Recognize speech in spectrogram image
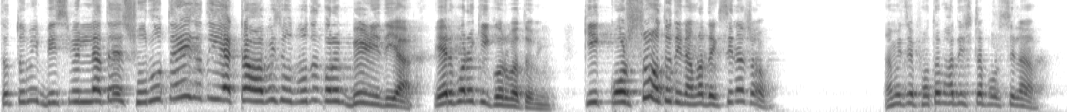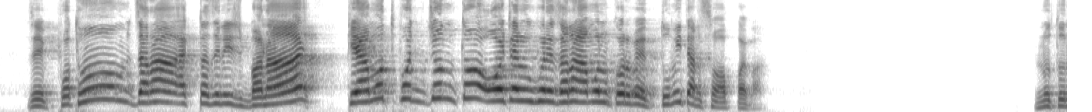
তো তুমি বিসমিল্লাতে শুরুতেই যদি একটা অফিস উদ্বোধন করে বিড়ি দিয়া, এরপরে কি করবা তুমি? কি করছ অতদিন? আমরা দেখছি না সব। আমি যে প্রথম হাদিসটা পড়ছিলাম যে প্রথম যারা একটা জিনিস বানায় কেমত পর্যন্ত ওইটার উপরে যারা আমল করবে, তুমি তার সব পাবা। নতুন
